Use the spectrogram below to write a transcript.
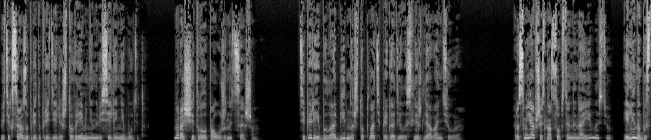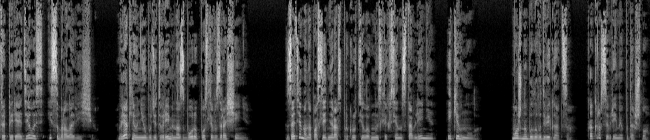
ведь их сразу предупредили, что времени на веселье не будет, но рассчитывала поужинать с Эшем. Теперь ей было обидно, что платье пригодилось лишь для авантюры. Рассмеявшись над собственной наивностью, Элина быстро переоделась и собрала вещи. Вряд ли у нее будет время на сборы после возвращения. Затем она последний раз прокрутила в мыслях все наставления и кивнула. Можно было выдвигаться. Как раз и время подошло.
